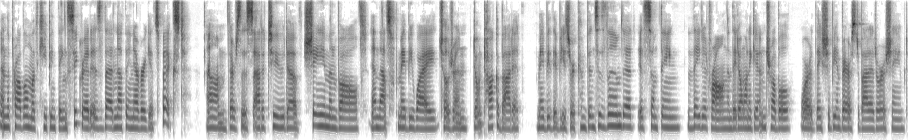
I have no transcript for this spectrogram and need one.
And the problem with keeping things secret is that nothing ever gets fixed. Um, there's this attitude of shame involved, and that's maybe why children don't talk about it. Maybe the abuser convinces them that it's something they did wrong and they don't want to get in trouble, or they should be embarrassed about it or ashamed.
